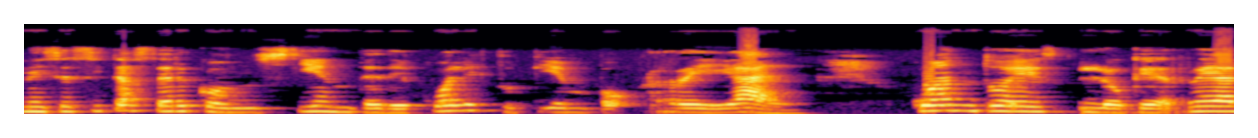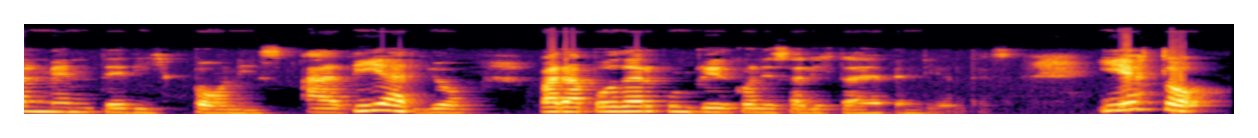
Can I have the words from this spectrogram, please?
necesitas ser consciente de cuál es tu tiempo real, cuánto es lo que realmente dispones a diario para poder cumplir con esa lista de pendientes. Y esto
